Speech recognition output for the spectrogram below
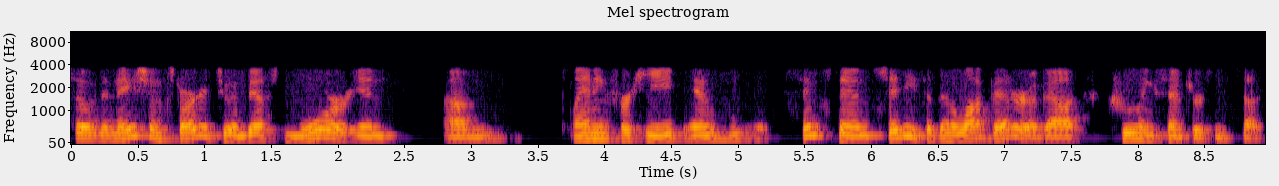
So the nation started to invest more in um, planning for heat. And since then, cities have been a lot better about cooling centers and such.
